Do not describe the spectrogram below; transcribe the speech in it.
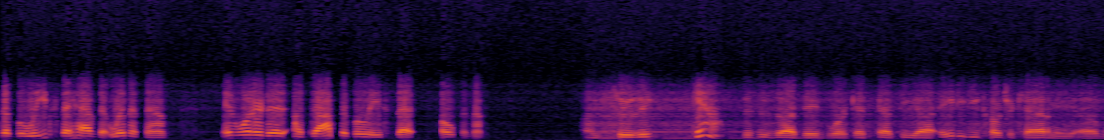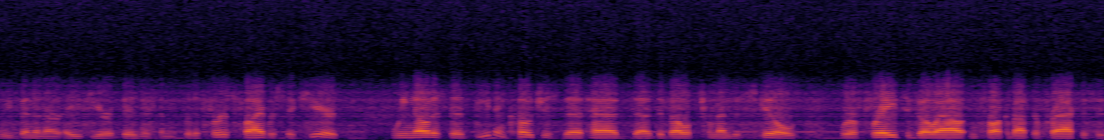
the beliefs they have that limit them in order to adopt the beliefs that open them. Um, Susie, Yeah. this is uh, Dave Giwerc at, at the uh, ADD Coach Academy. Uh, we've been in our eighth year of business, and for the first five or six years, we noticed that even coaches that had uh, developed tremendous skills were afraid to go out and talk about their practices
